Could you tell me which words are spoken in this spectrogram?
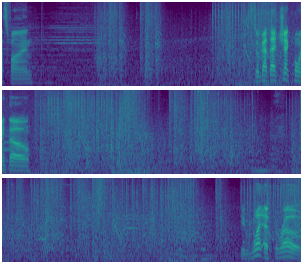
That's fine. Still got that checkpoint though. Dude, what a throw.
